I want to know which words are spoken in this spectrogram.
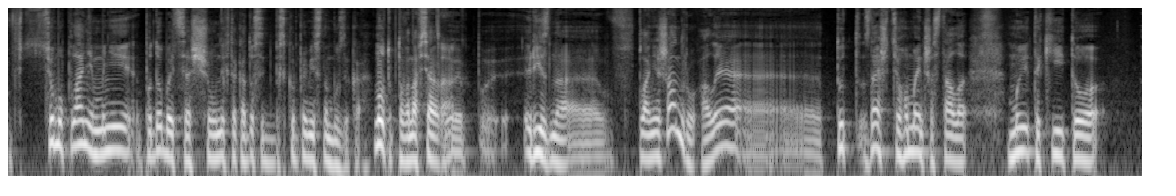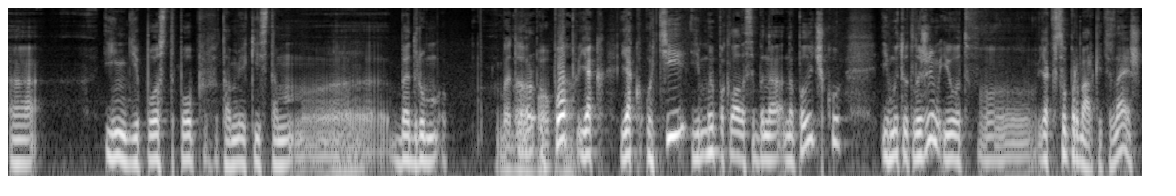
в цьому плані мені подобається, що у них така досить безкомпромісна музика. Ну, тобто вона вся так. Е, різна е, в плані жанру, але е, тут, знаєш, цього менше стало. Ми такий-то інді, пост, поп, там якийсь там бедрум Поп, як як оті, і ми поклали себе на на поличку, і ми тут лежимо, і от в, як в супермаркеті, знаєш.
